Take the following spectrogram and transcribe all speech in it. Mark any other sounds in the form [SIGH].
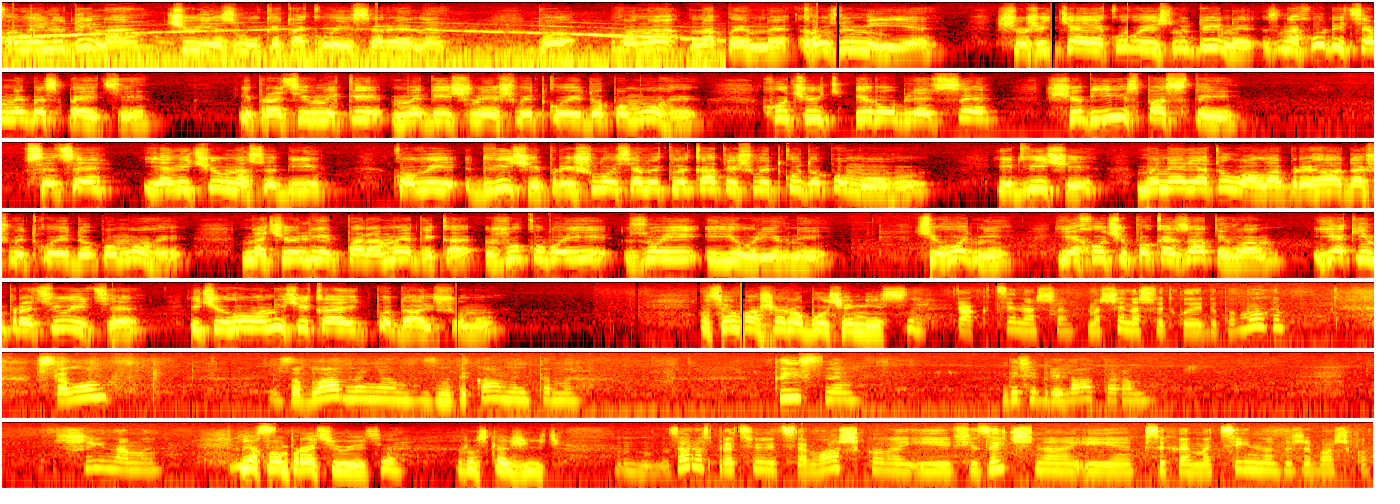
Коли людина чує звуки такої сирени, то вона, напевне, розуміє, що життя якоїсь людини знаходиться в небезпеці, і працівники медичної швидкої допомоги хочуть і роблять все, щоб її спасти. Все це я відчув на собі, коли двічі прийшлося викликати швидку допомогу. І двічі мене рятувала бригада швидкої допомоги на чолі парамедика Жукової Зої Юрівни. Сьогодні я хочу показати вам, як їм працюється і чого вони чекають подальшому. Оце ваше робоче місце. Так, це наша машина швидкої допомоги, салон з обладнанням, з медикаментами, киснем, дефібрилятором, шинами. Як вам працюється? Розкажіть. Зараз працюється важко і фізично, і психоемоційно дуже важко,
